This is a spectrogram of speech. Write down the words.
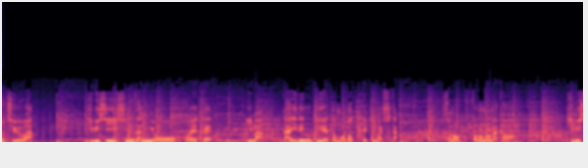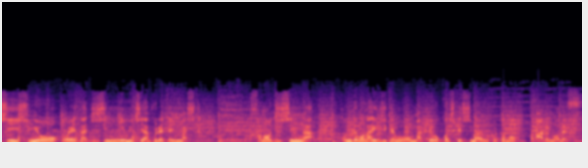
金丹ラオチュウは厳しい新残業を終えて今大臨時へと戻ってきました。その心の中は厳しい修行を終えた自信に満ち溢れていました。その自信がとんでもない事件を巻き起こしてしまうこともあるのです。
